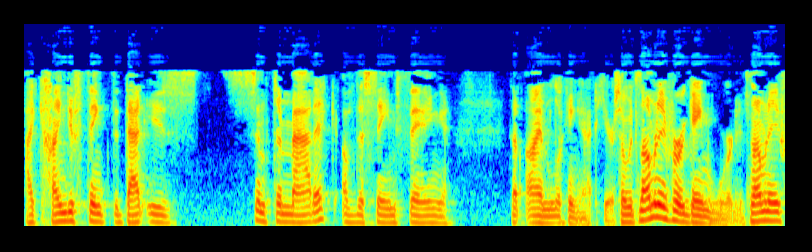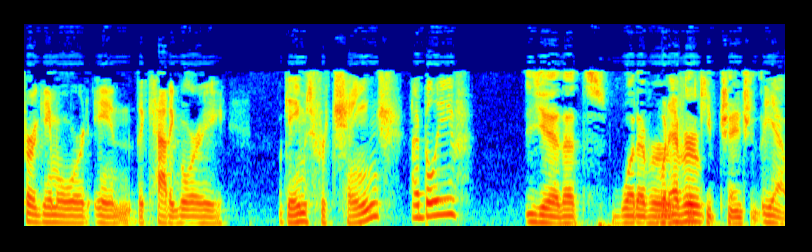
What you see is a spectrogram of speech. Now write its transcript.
I kind of think that that is symptomatic of the same thing that I'm looking at here. So it's nominated for a Game Award. It's nominated for a Game Award in the category Games for Change, I believe. Yeah, that's whatever. Whatever. keep changing the, yeah.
